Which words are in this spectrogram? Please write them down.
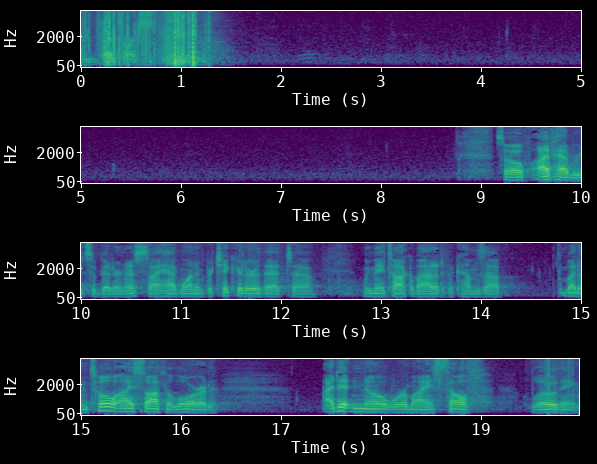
we vent our spleen. So, I've had roots of bitterness. I had one in particular that uh, we may talk about it if it comes up. But until I sought the Lord, I didn't know where my self loathing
